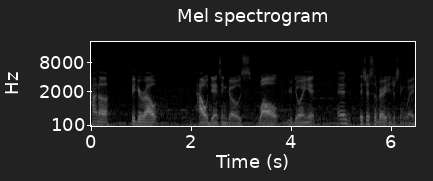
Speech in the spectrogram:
kind of figure out how dancing goes while you're doing it and it's just a very interesting way.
